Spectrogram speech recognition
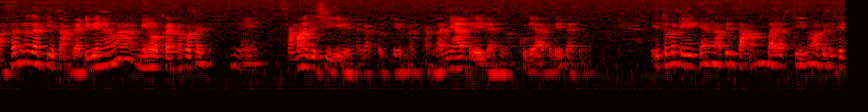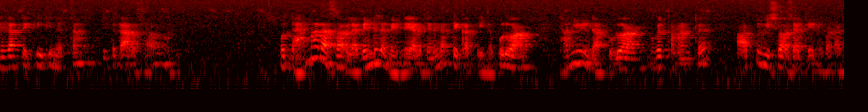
අසරණ ගතිය තම වැඩි වෙනවා මේව කරනකොට මේ සමාජශීලී වෙන්න ගත්තොත් එහෙම නැත්නම් ගණ්‍යා කෙරේ බැඳෙනවා කුලයා කෙරේ බැඳෙනවා. එතකොට ඒ කියන්නේ අපිට තාම බයක් තියෙනවා අපිට සෙනගත් එක්ක හිටියේ නැත්නම් ඒකට අරසාව නෑ. ඔය ධර්ම රසාව ලැබෙන්න ලැබෙන්න යාර සෙනගත් එකක් තියෙන්න පුළුවන්. තනි වෙන්න පුළුවන්. මොකද Tamanට ආත්ම විශ්වාසයක් එන්න පටන්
